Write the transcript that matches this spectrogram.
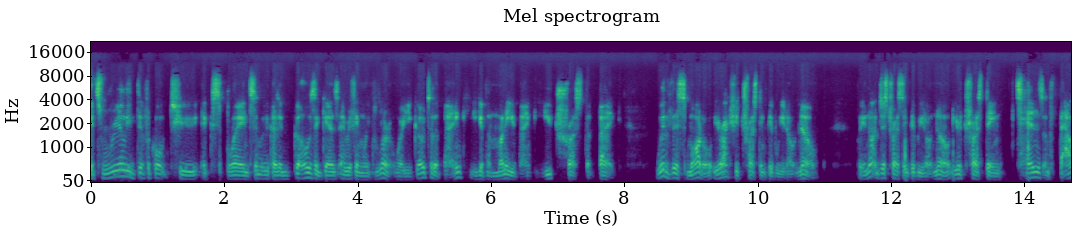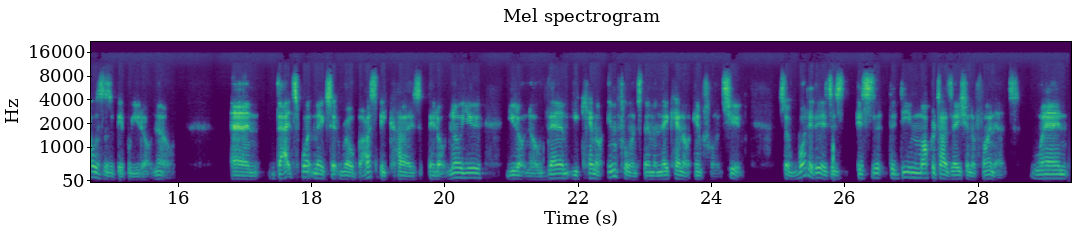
it's really difficult to explain simply because it goes against everything we've learned. Where you go to the bank, you give them money you bank, you trust the bank. With this model, you're actually trusting people you don't know. But you're not just trusting people you don't know, you're trusting tens of thousands of people you don't know. And that's what makes it robust because they don't know you. You don't know them. You cannot influence them, and they cannot influence you. So what it is is is the democratization of finance. When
